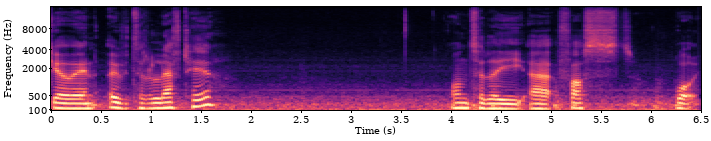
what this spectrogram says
going over to the left here. Onto the uh, fast, what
